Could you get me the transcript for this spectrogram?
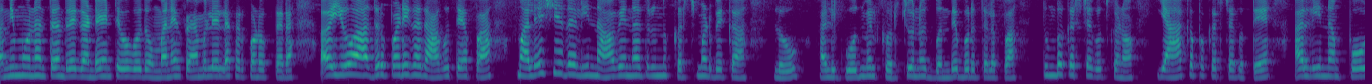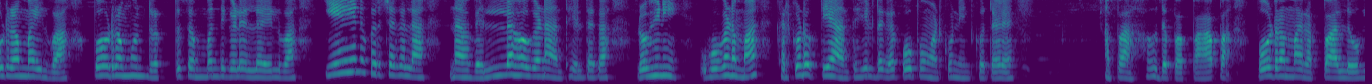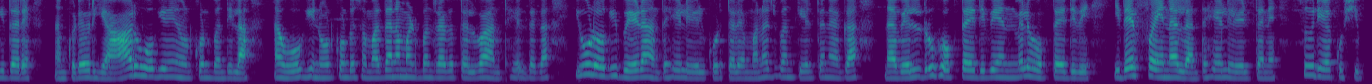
ಹನಿಮೂನ್ ಅಂತಂದರೆ ಗಂಡ ಹೆಂಡತಿ ಹೋಗೋದು, ಮನೆ ಫ್ಯಾಮಿಲಿ ಎಲ್ಲ ಕರ್ಕೊಂಡು ಹೋಗ್ತಾರೆ? ಅಯ್ಯೋ ಅದ್ರ ಪಡಿಗೆ ಅದು ಆಗುತ್ತೆ ಅಪ್ಪ. ಮಲೇಷ್ಯಾದಲ್ಲಿ ನಾವೇನಾದ್ರೂ ಖರ್ಚು ಮಾಡಬೇಕಾ? ಲೋ, ಅಲ್ಲಿಗೆ ಹೋದ್ಮೇಲೆ ಖರ್ಚು ಅನ್ನೋದು ಬಂದೇ ಬರುತ್ತಲ್ಲಪ್ಪ. ತುಂಬ ಖರ್ಚಾಗುತ್ತೆ ಕಣೋ. ಯಾಕಪ್ಪ ಖರ್ಚಾಗುತ್ತೆ? ಅಲ್ಲಿ ನಮ್ಮ ಪೌಡ್ರಮ್ಮ ಇಲ್ವಾ? ಪೌಡ್ರಮ್ಮನ ರಕ್ತ ಸಂಬಂಧಿಗಳೆಲ್ಲ ಇಲ್ವಾ? ಏನು ಖರ್ಚಾಗಲ್ಲ. ನಾವೆಲ್ಲ ಹೋಗೋಣ ಅಂತ ಹೇಳಿದಾಗ, ರೋಹಿಣಿ, ಹೋಗೋಣಮ್ಮ. ಕರ್ಕೊಂಡು ಹೋಗ್ತೀಯಾ ಅಂತ ಹೇಳಿದಾಗ ಕೋಪ ಮಾಡ್ಕೊಂಡು ನಿಂತ್ಕೋತಾಳೆ. ಅಪ್ಪ, ಹೌದಪ್ಪ, ಪಾಪ. ಪೌಡ್ರಮ್ಮರಪ್ಪ ಅಲ್ಲಿ ಹೋಗಿದ್ದಾರೆ. ನಮ್ಮ ಕಡೆಯವ್ರು ಯಾರು ಹೋಗಿ ನೋಡ್ಕೊಂಡು ಬಂದಿಲ್ಲ. ನಾವು ಹೋಗಿ ನೋಡಿಕೊಂಡು ಸಮಾಧಾನ ಮಾಡಿ ಬಂದ್ರಾಗತ್ತಲ್ವಾ ಅಂತ ಹೇಳಿದಾಗ, ಇವಳು ಹೋಗಿ ಬೇಡ ಅಂತ ಹೇಳಿ ಹೇಳ್ಕೊಡ್ತಾಳೆ. ಮನೋಜ್ ಬಂದು ಕೇಳ್ತಾನೆ, ಆಗ ನಾವೆಲ್ಲರೂ ಹೋಗ್ತಾ ಇದ್ದೀವಿ ಅಂದಮೇಲೆ ಹೋಗ್ತಾ ಇದ್ದೀವಿ ಇದೇ ಫೈನಲ್ ಅಂತ ಹೇಳಿ ಹೇಳ್ತಾನೆ. ಸೂರ್ಯ ಖುಷಿ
